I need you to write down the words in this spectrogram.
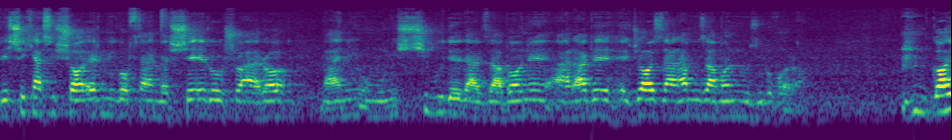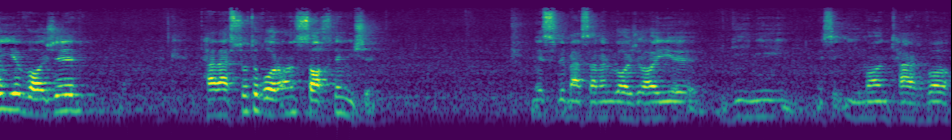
به چه کسی شاعر می‌گفتن و شعر و شعرا معنی عمومیش چی بوده در زبان عرب حجاز در همون زمان نزول قرآن. گاهی یه واژه توسط قرآن ساخته میشه. مثل مثلا واژه های دینی مثل ایمان تقوا.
